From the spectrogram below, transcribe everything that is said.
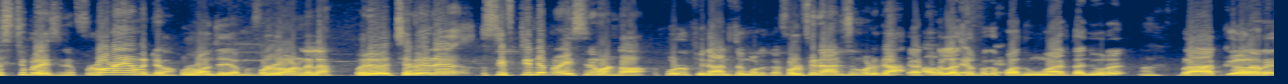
ബെസ്റ്റ് പ്രൈസിന് ഫുൾ ഓൺ ചെയ്യാൻ പറ്റുമോ? ഫുൾ ഓൺ ചെയ്യാം ഫുൾ ഓൺ ഓണിലല്ല ഒരു ചെറിയൊരു സ്വിഫ്റ്റിന്റെ പ്രൈസിന് കൊണ്ടാവും ഫുൾ ഫിനാൻസും കൊടുക്കാം. ഫുൾ ഫിനാൻസും കൊടുക്കാം. എട്ട് ലക്ഷം റുപ്യക്ക് പതിമൂവായിരത്തി അഞ്ഞൂറ് ബ്ലാക്ക് കളറ്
